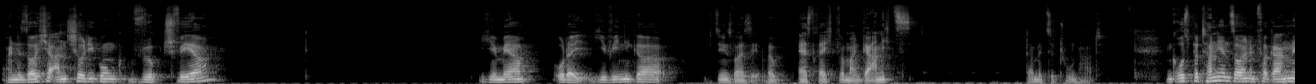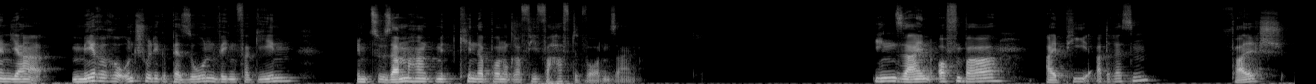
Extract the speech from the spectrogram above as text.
Eine solche Anschuldigung wirkt schwer. Je mehr oder je weniger, beziehungsweise erst recht, wenn man gar nichts damit zu tun hat. In Großbritannien sollen im vergangenen Jahr mehrere unschuldige Personen wegen Vergehen im Zusammenhang mit Kinderpornografie verhaftet worden sein. Ihnen seien offenbar IP-Adressen falsch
